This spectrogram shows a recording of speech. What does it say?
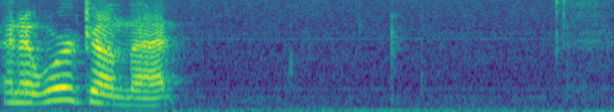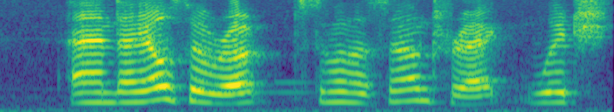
and I worked on that. And I also wrote some of the soundtrack, which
